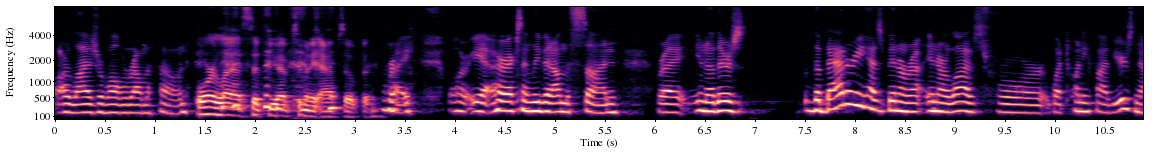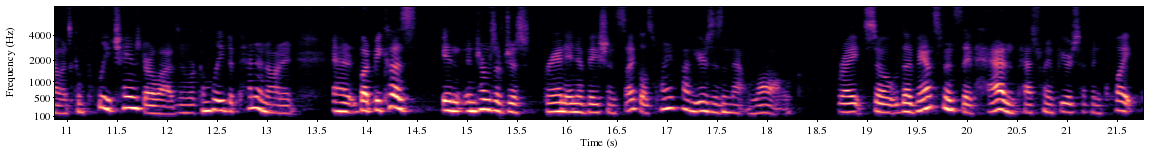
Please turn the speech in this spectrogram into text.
our lives revolve around the phone. or less if you have too many apps open. Right. Or yeah, or actually leave it on the sun. Right. You know, there's the battery has been around in our lives for what 25 years now. It's completely changed our lives, and we're completely dependent on it. And but because in in terms of just grand innovation cycles, 25 years isn't that long, right? So the advancements they've had in the past 25 years have been quite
